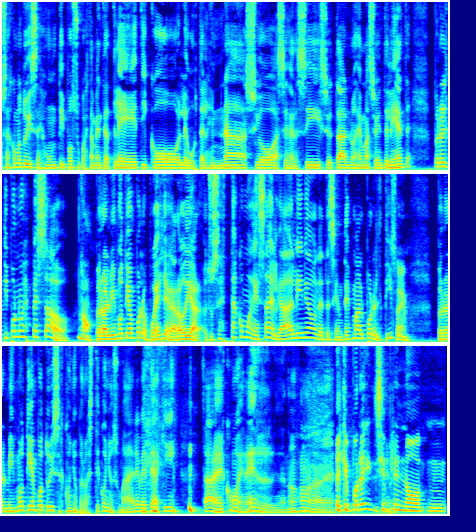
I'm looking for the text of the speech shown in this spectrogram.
o sea, es como tú dices, es un tipo supuestamente atlético, le gusta el gimnasio, hace ejercicio y tal, no es demasiado inteligente, pero el tipo no es pesado. No. Pero al mismo tiempo lo puedes llegar a odiar. Entonces está como en esa delgada línea donde te sientes mal por el tipo. Sí. Pero al mismo tiempo tú dices, coño, pero este coño, su madre, vete aquí. ¿Sabes? Es como de verga, ¿no? Joder. Es que por ahí siempre no, mm,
